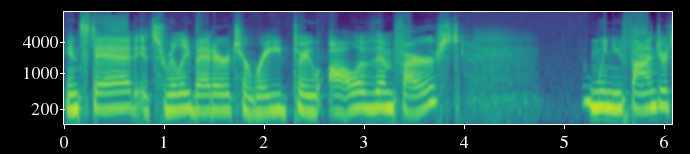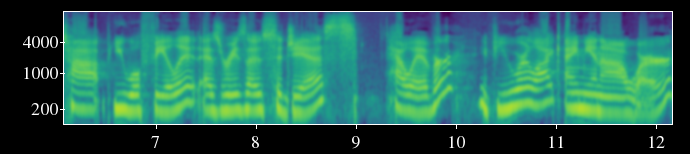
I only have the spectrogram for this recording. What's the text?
Instead, it's really better to read through all of them first when you find your type, you will feel it, as Riso suggests. However, if you were like Amy and I were,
